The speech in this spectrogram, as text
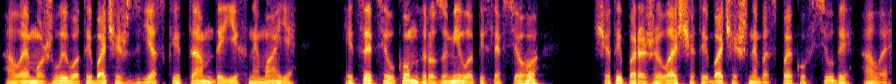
Але, можливо, ти бачиш зв'язки там, де їх немає, і це цілком зрозуміло після всього, що ти пережила, що ти бачиш небезпеку всюди, але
